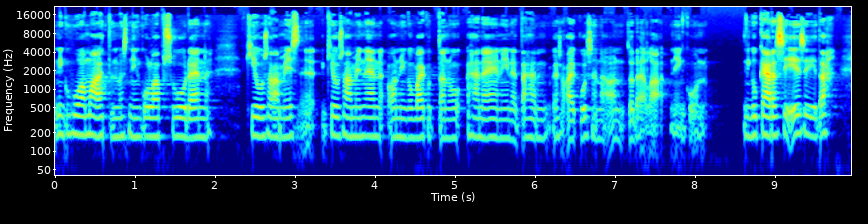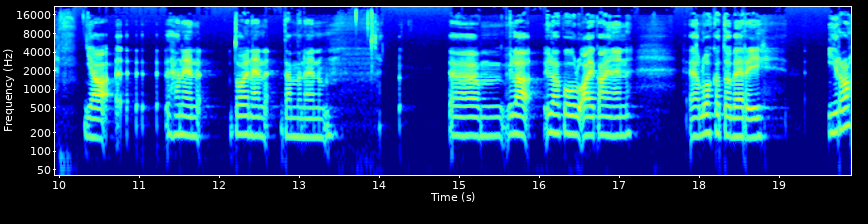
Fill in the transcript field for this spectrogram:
niin kuin huomaa, että niin kuin lapsuuden kiusaamis, kiusaaminen on niin kuin vaikuttanut häneen niin, että hän myös aikuisena on todella niin kuin, niin kuin kärsii siitä. Ja hänen toinen tämmöinen ylä, yläkouluaikainen luokkatoveri Ira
